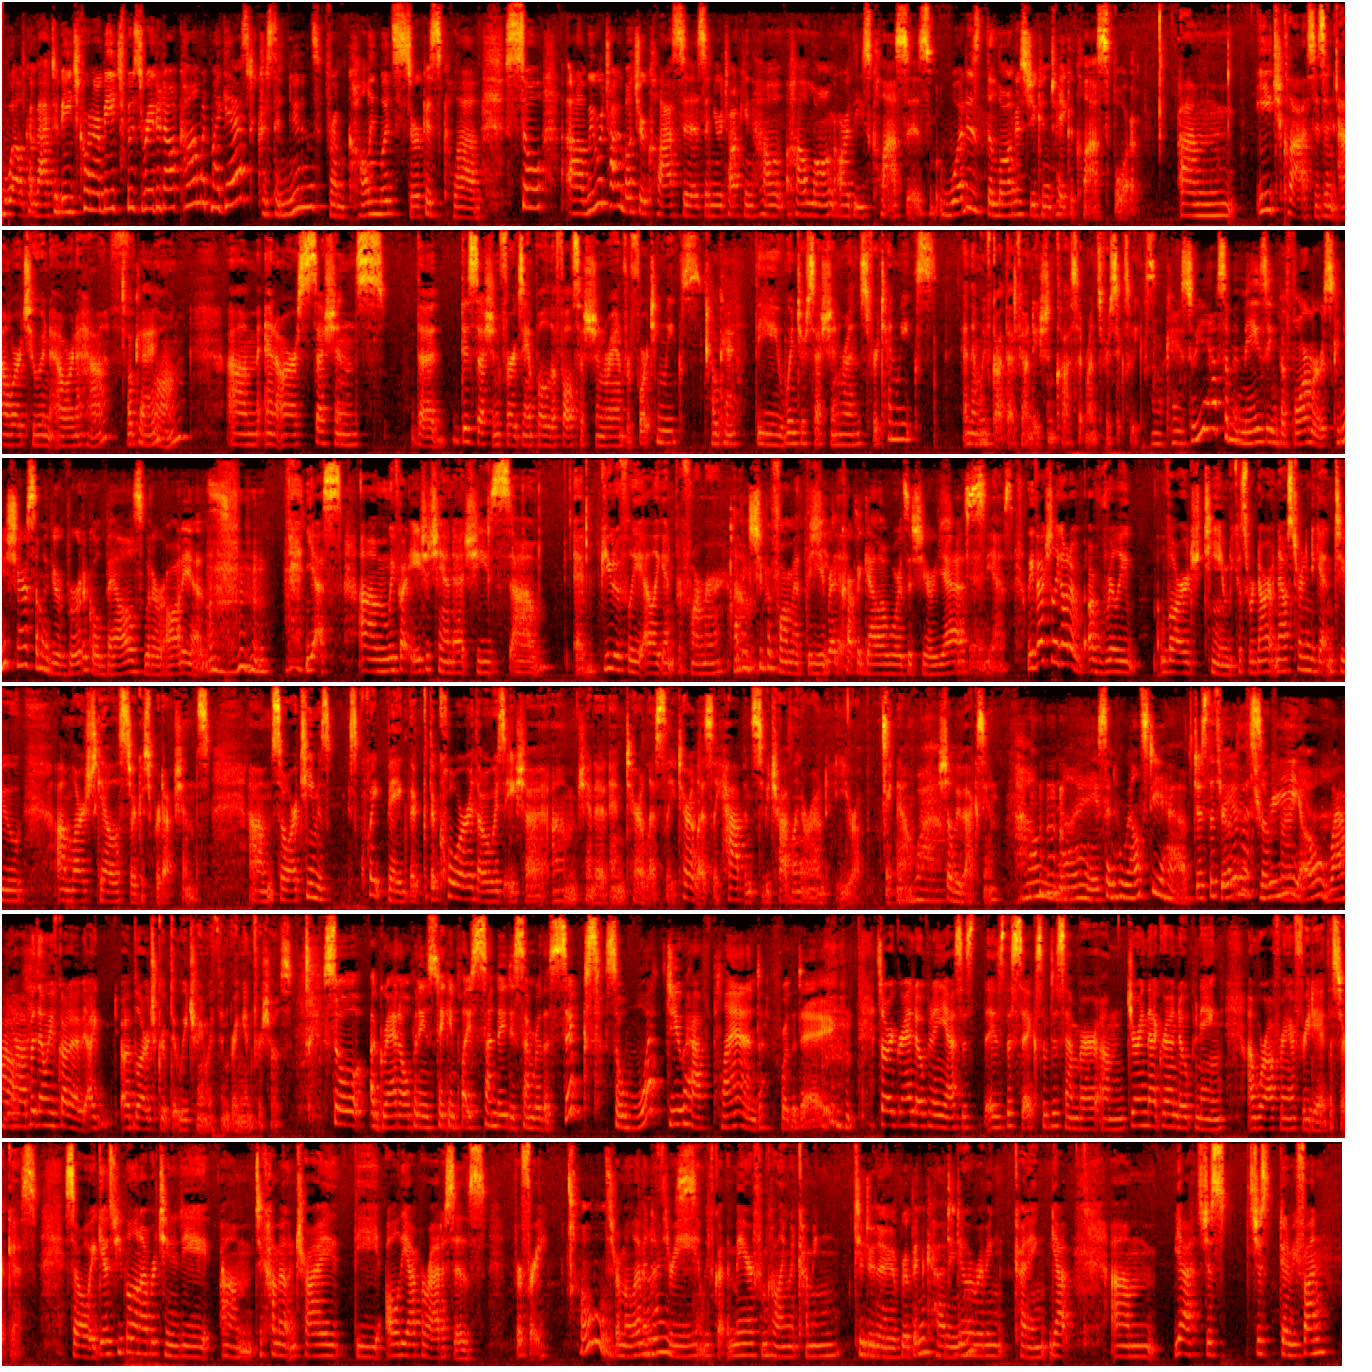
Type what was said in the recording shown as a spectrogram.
Welcome back to Beach Corner on BeachBoosterRadio.com with my guest, Kristin Nunes from Collingwood Circus Club. So, uh, we were talking about your classes, and you were talking how, how long are these classes? What is the longest you can take a class for? Um, each class is an hour to an hour and a half Okay. long, um, and our sessions. The this session, for example, the fall session ran for 14 weeks. Okay. The winter session runs for 10 weeks, and then we've got that foundation class that runs for six weeks. Okay, so you have some amazing performers. Can you share some of your vertical bells with our audience? Yes, um, we've got Asia Chandat. She's um, a beautifully elegant performer. I think she performed at the Red did. Carpet Gala Awards this year. Yes. Did, yes. We've actually got a, a really large team because we're now, starting to get into um, large scale circus productions. Um, so our team is, is quite big. The, the core, though, is Aisha um, Chandit and Tara Leslie. Tara Leslie happens to be traveling around Europe right now. Wow. She'll be back soon. How nice. And who else do you have? Just the three The of us. so three. yeah. Oh, wow. Yeah, but then we've got a, a, a large group that we train with and bring in for shows. So, a grand opening is taking place Sunday, December the 6th. So, what do you have planned for the day? So our grand opening, yes, is, is the 6th of December. Um, during that grand opening, uh, we're offering a free day at the circus. So it gives people an opportunity um, to come out and try the all the apparatuses for free. oh, It's from 11 nice. to 3. We've got the mayor from Collingwood coming To do a ribbon cutting. do a ribbon cutting. Yep. Um, yeah, it's just it's just going to be fun.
